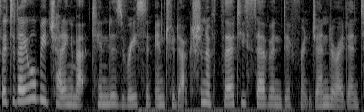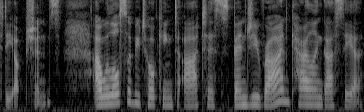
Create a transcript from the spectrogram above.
So, today we'll be chatting about Tinder's recent introduction of 37 different gender identity options. I will also be talking to artists Benji Ra and Caroline Garcia,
